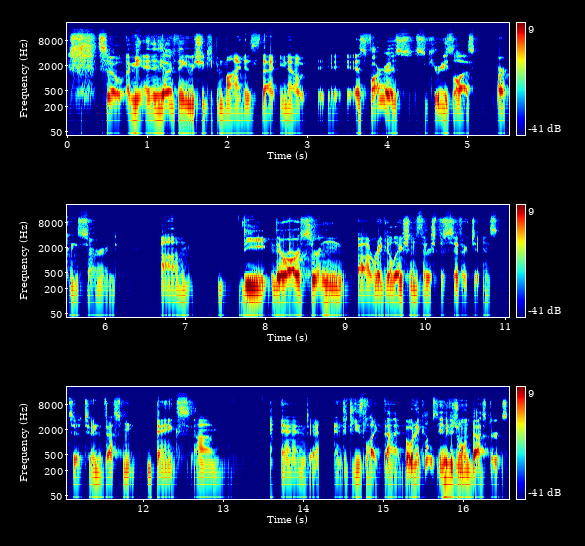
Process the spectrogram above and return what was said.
so I mean, and then the other thing we should keep in mind is that you know, as far as securities laws are concerned, um, the there are certain uh, regulations that are specific to, ins- to, to investment banks um, and, and entities like that. But when it comes to individual investors,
